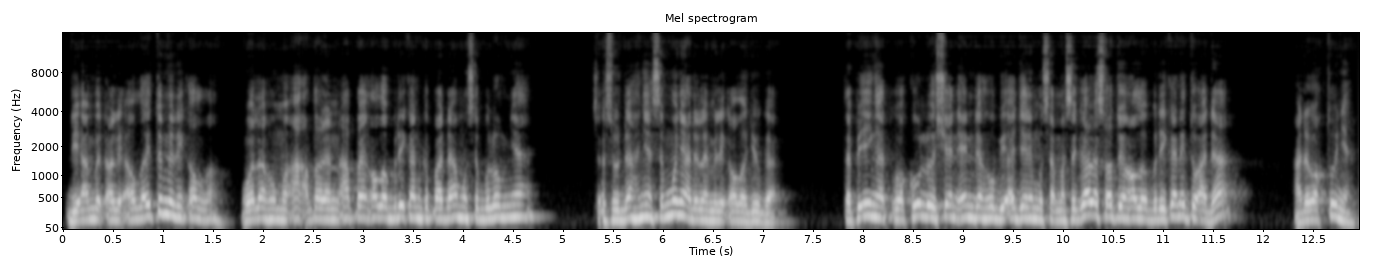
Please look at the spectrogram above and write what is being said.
diambil oleh Allah itu milik Allah. Walahu ma dan apa yang Allah berikan kepadamu sebelumnya sesudahnya semuanya adalah milik Allah juga. Tapi ingat wa kullu syai'in indahu bi musamma. Segala sesuatu yang Allah berikan itu ada ada waktunya.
